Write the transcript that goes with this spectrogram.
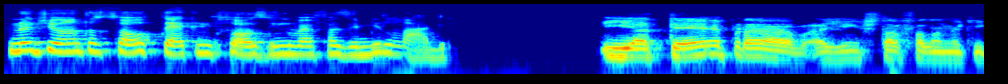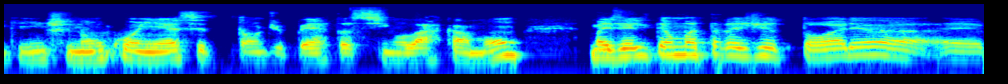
Não adianta só o técnico sozinho vai fazer milagre. E até para a gente estar tá falando aqui que a gente não conhece tão de perto assim o Larcamon, mas ele tem uma trajetória é,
